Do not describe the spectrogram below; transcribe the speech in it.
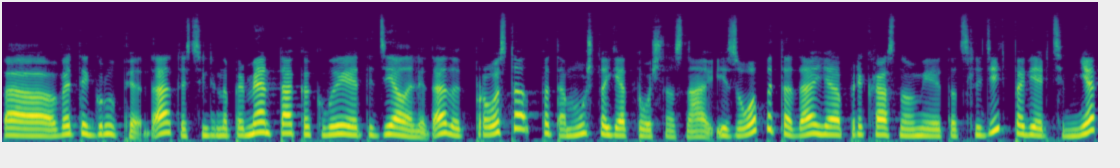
э, в этой группе, да, то есть, или, например, так, как вы это делали, да, просто потому что я точно знаю из опыта, да, я прекрасно умею это отследить, поверьте мне,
